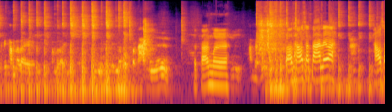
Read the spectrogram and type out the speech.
จะไปทำอะไรทำอะไรเป็นระบบสตาร์ทมือสตาร์ทมือนี่ทำแบบนี้เอาเท้าสตาร์ทได้ปะนะเท้าส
